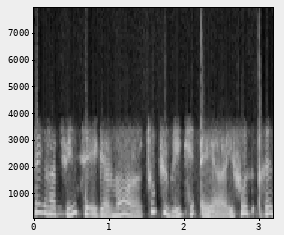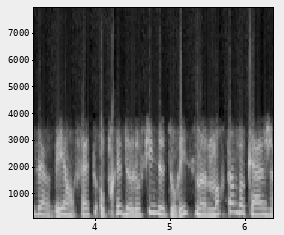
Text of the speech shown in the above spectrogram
c'est gratuit, c'est également euh, tout public et il faut réserver en fait auprès de l'office de tourisme Mortin Bocage.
